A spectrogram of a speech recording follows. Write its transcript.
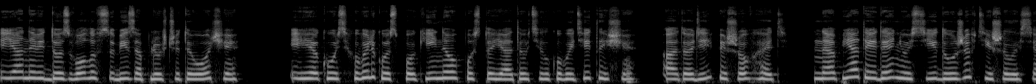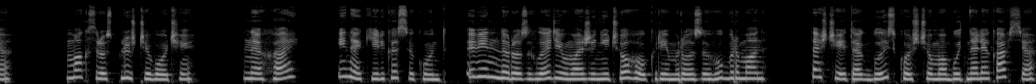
Я навіть дозволив собі заплющити очі і якусь хвильку спокійно постояти у цілковитій тиші, а тоді пішов геть. На п'ятий день усі дуже втішилися. Макс розплющив очі. Нехай і на кілька секунд. Він не розгледів майже нічого, крім Рози Губерман, та ще й так близько, що, мабуть, налякався,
